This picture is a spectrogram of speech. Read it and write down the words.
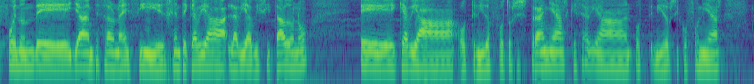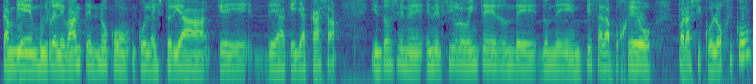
fue donde ya empezaron a decir gente que había, la había visitado, ¿no? Eh, que había obtenido fotos extrañas, que se habían obtenido psicofonías también muy relevantes ¿no? con, con la historia que, de aquella casa. Y entonces en el, en el siglo XX es donde, donde empieza el apogeo parapsicológico.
